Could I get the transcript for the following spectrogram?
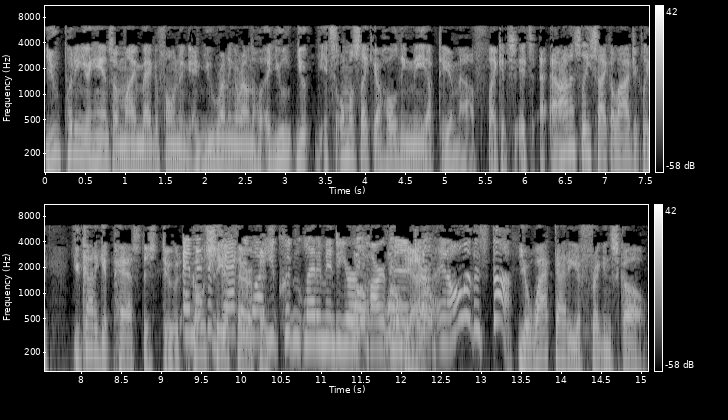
You putting your hands on my megaphone and, and you running around the whole, you, you, it's almost like you're holding me up to your mouth. Like it's, it's honestly, psychologically, you got to get past this, dude. And Go that's see a exactly therapist. why you couldn't let him into your apartment Yeah. and all of this stuff. You're whacked out of your friggin' skull.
